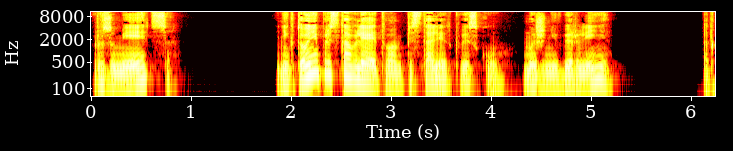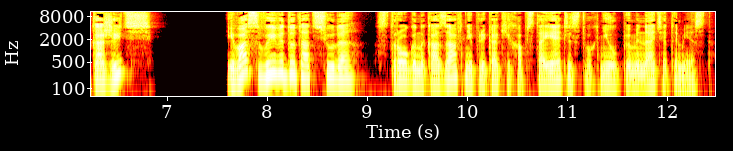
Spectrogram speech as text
«Разумеется. Никто не представляет вам пистолет к виску. Мы же не в Берлине. Откажитесь, и вас выведут отсюда, строго наказав ни при каких обстоятельствах не упоминать это место.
